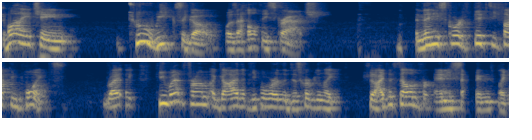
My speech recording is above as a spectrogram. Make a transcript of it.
De'Von Achane two weeks ago was a healthy scratch. And then he scored 50 fucking points. Right? Like he went from a guy that people were in the Discord being like, should I just sell him for any second? Like,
